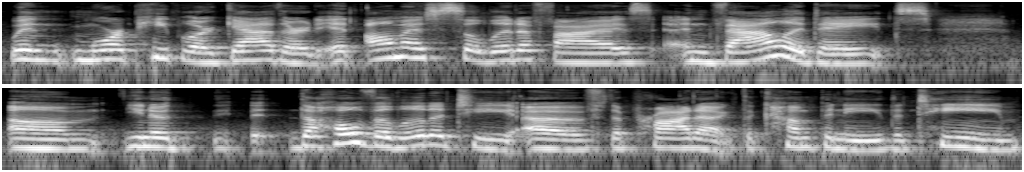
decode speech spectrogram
when more people are gathered. It almost solidifies and validates um, you know, the whole validity of the product, the company, the team.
